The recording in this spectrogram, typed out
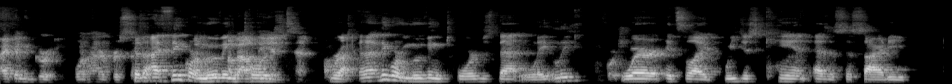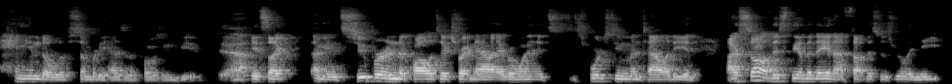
I, I can agree 100%. Because I think we're moving about the intent. right, and I think we're moving towards that lately, where it's like we just can't, as a society, handle if somebody has an opposing view. yeah, It's like I mean, it's super into politics right now. Everyone, it's sports team mentality, and I saw this the other day, and I thought this was really neat.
